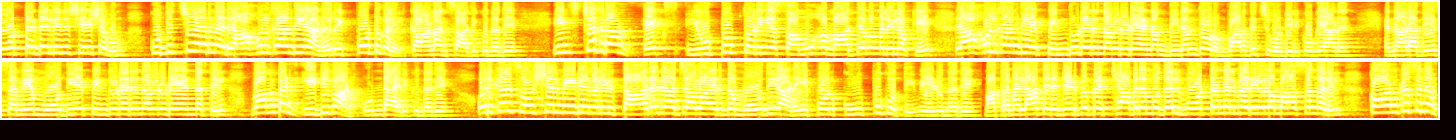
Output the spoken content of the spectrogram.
വോട്ടെടലിനു ശേഷവും കുതിച്ചുയർന്ന രാഹുൽ ഗാന്ധിയാണ് റിപ്പോർട്ടുകളിൽ കാണാൻ സാധിക്കുന്നത്. ഇൻസ്റ്റഗ്രാം എക്സ് യൂട്യൂബ് തുടങ്ങിയ സമൂഹ മാധ്യമങ്ങളിലൊക്കെ രാഹുൽ ഗാന്ധിയെ പിന്തുടരുന്നവരുടെ എണ്ണം ദിനംതോറും വർദ്ധിച്ചുകൊണ്ടിരിക്കുകയാണ്. എന്നാൽ അതേസമയം മോദിയെ പിന്തുടരുന്നവരുടെ എണ്ണത്തിൽ വമ്പൻ ഇടിവാണ് ഉണ്ടായിരിക്കുന്നത്. ഒരിക്കൽ സോഷ്യൽ മീഡിയകളിൽ താരരാജാവായിരുന്ന മോദിയാണ് ഇപ്പോൾ കൂപ്പുകുത്തി വീഴുന്നത്. മാത്രമല്ല തിരഞ്ഞെടുപ്പ് പ്രഖ്യാപനം മുതൽ വോട്ടെണ്ണൽ വരെയുള്ള മാസങ്ങളിൽ കോൺഗ്രസിനും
